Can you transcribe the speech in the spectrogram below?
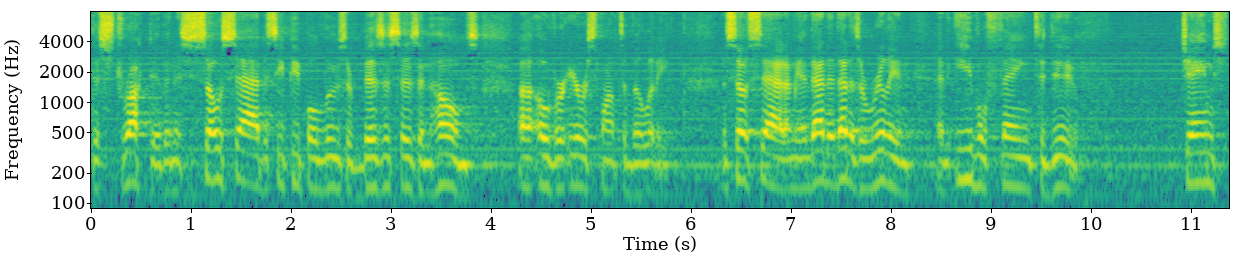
destructive. And it's so sad to see people lose their businesses and homes uh, over irresponsibility. It's so sad. I mean, that, that is a really an, an evil thing to do. James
